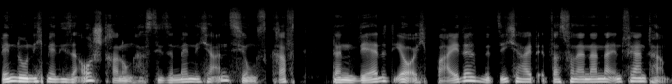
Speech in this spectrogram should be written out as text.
Wenn du nicht mehr diese Ausstrahlung hast, diese männliche Anziehungskraft, dann werdet ihr euch beide mit Sicherheit etwas voneinander entfernt haben.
